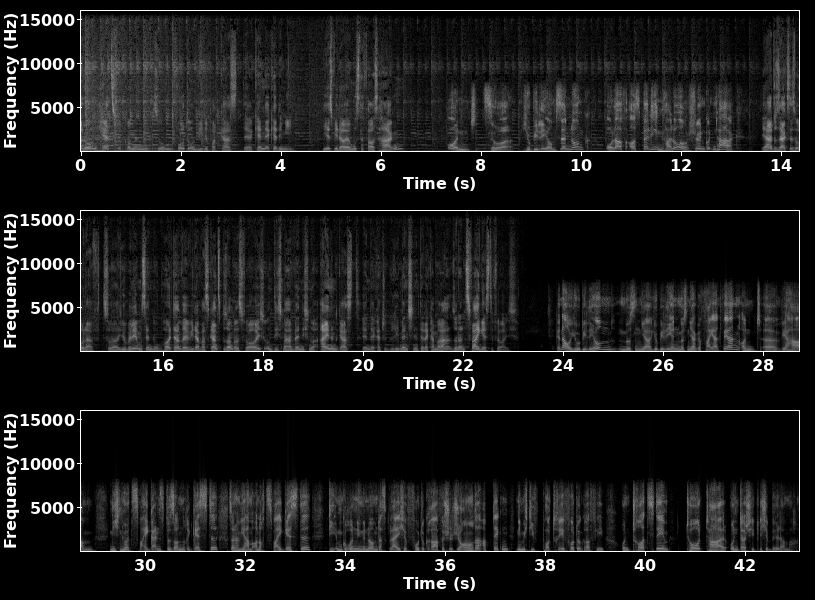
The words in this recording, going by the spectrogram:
Hallo und herzlich willkommen zum Foto- und Videopodcast der Ken Academy. Hier ist wieder euer Mustafa aus Hagen. Und zur Jubiläumssendung Olaf aus Berlin. Hallo, schönen guten Tag. Ja, du sagst es, Olaf, zur Jubiläumssendung. Heute haben wir wieder was ganz Besonderes für euch und diesmal haben wir nicht nur einen Gast in der Kategorie Menschen hinter der Kamera, sondern zwei Gäste für euch. Genau, Jubiläum müssen ja, Jubiläen müssen ja gefeiert werden und äh, wir haben nicht nur zwei ganz besondere Gäste, sondern wir haben auch noch zwei Gäste, die im Grunde genommen das gleiche fotografische Genre abdecken, nämlich die Porträtfotografie und trotzdem total unterschiedliche Bilder machen.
